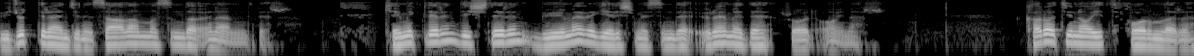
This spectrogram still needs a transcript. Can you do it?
vücut direncinin sağlanmasında önemlidir. Kemiklerin, dişlerin büyüme ve gelişmesinde üremede rol oynar. Karotinoid formları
